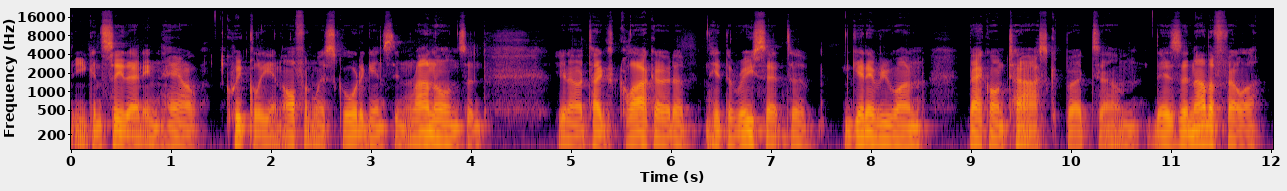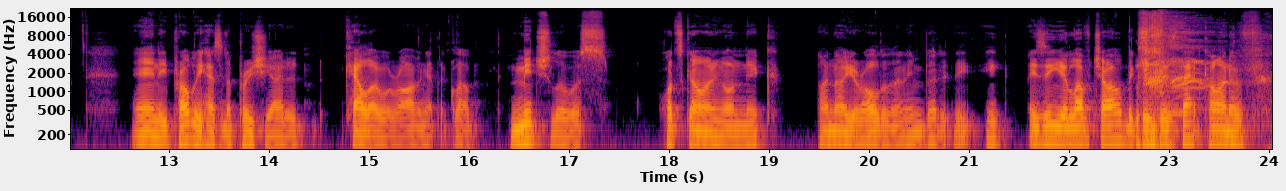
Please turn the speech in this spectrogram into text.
You can see that in how quickly and often we're scored against in run-ons, and you know it takes Clarko to hit the reset to get everyone back on task. But um, there's another fella, and he probably hasn't appreciated Callow arriving at the club. Mitch Lewis, what's going on, Nick? I know you're older than him, but he, he, is he your love child? Because there's that kind of.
